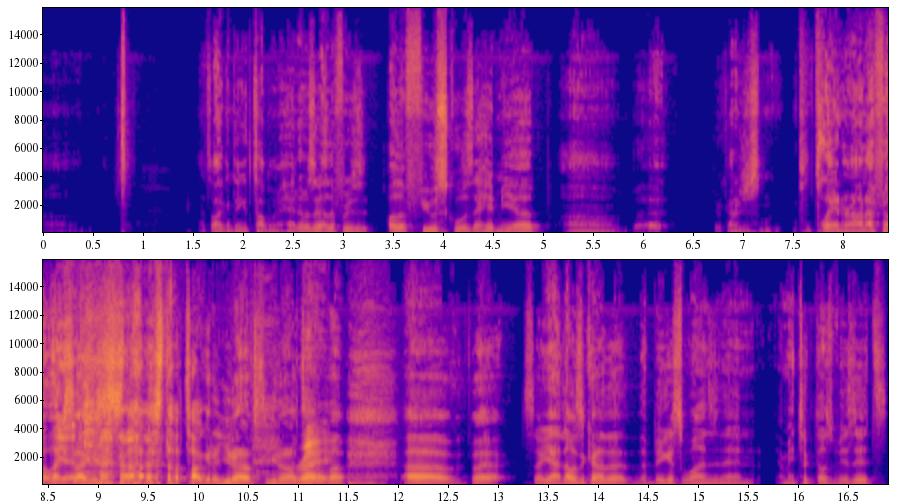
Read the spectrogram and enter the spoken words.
Um, that's all I can think of the top of my head. There was other few other few schools that hit me up, um, but they're kind of just playing around. I felt like so I just stopped, stopped talking to you know what I'm- you know what I'm Right. talking about. Um, but so yeah, that was kind of the the biggest ones, and then I mean took those visits.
